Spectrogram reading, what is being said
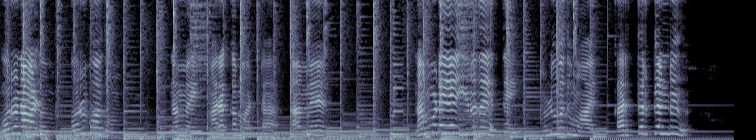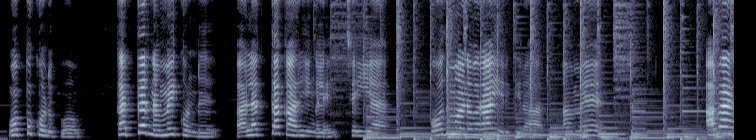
ஒரு நாளும் ஒருபோதும் நம்மை மறக்க மாட்டார். ஆமே நம்முடைய இருதயத்தை முழுவதுமாய் கர்த்தர்க்கென்று ஒப்பு கொடுப்போம் கர்த்தர் நம்மை கொண்டு பலத்த காரியங்களை செய்ய போதுமானவராய் இருக்கிறார். ஆமே அவர்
